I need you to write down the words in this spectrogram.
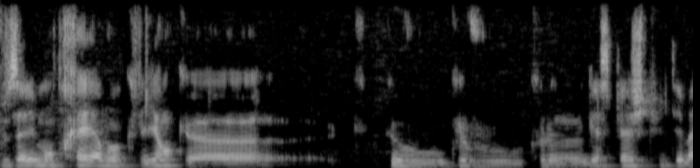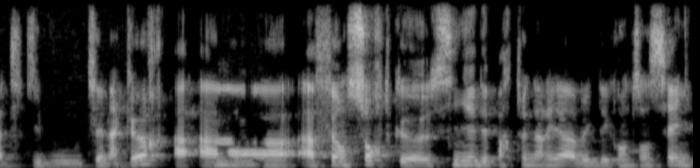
vous allez montrer à vos clients que, que, vous, que, vous, que le gaspillage est une thématique qui vous tienne à cœur, a, a, mmh fait en sorte que signer des partenariats avec des grandes enseignes,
